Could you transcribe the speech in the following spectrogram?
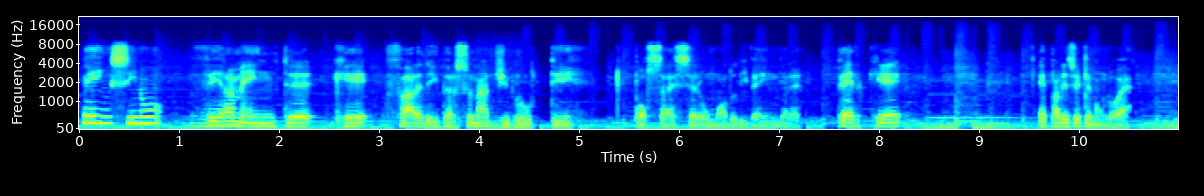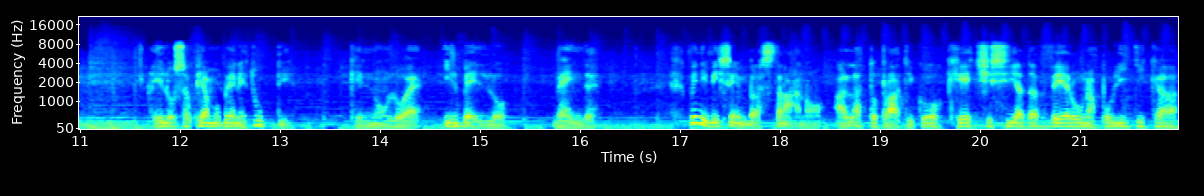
pensino veramente che fare dei personaggi brutti possa essere un modo di vendere. Perché è palese che non lo è. E lo sappiamo bene tutti che non lo è il bello vende quindi mi sembra strano all'atto pratico che ci sia davvero una politica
